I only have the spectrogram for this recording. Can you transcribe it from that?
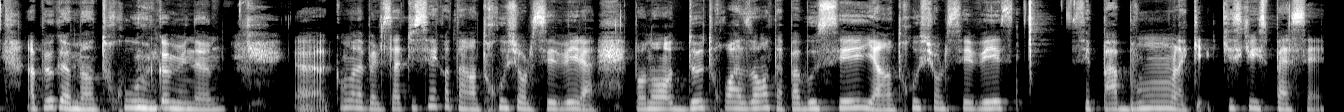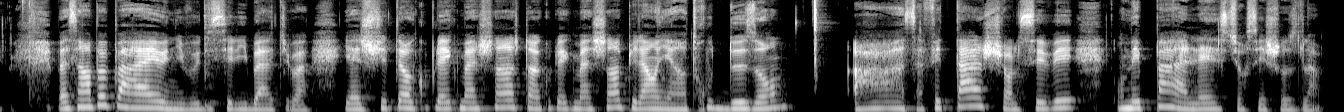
un peu comme un trou, comme une... Euh, comment on appelle ça? Tu sais, quand tu as un trou sur le CV, là, pendant 2-3 ans, t'as pas bossé, il y a un trou sur le CV, c'est pas bon, qu'est-ce qui se passait? Bah, C'est un peu pareil au niveau du célibat, tu vois. J'étais en couple avec machin, j'étais en couple avec machin, puis là, il y a un trou de 2 ans. Ah, ça fait tâche sur le CV. On n'est pas à l'aise sur ces choses-là.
